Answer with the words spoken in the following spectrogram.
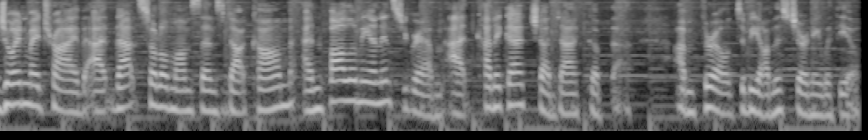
Join my tribe at that'stotalmomsense.com and follow me on Instagram at Kanika Chadda Gupta. I'm thrilled to be on this journey with you.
